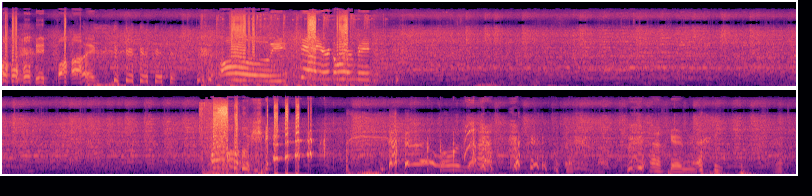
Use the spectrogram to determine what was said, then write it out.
Holy fuck. Holy shit, you're garbage. Oh shit. what was that? that scared me.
